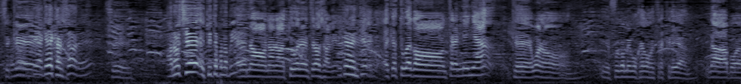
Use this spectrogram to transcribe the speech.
Sí, Bueno, que... hay que descansar, ¿eh? Sí. ¿Anoche estuviste por la pilla? Eh, no, no, no, estuve en el entierro. ¿Estuviste en el entierro? Es que estuve con tres niñas, que bueno, y fui con mi mujer con tres crías. Nada, pues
